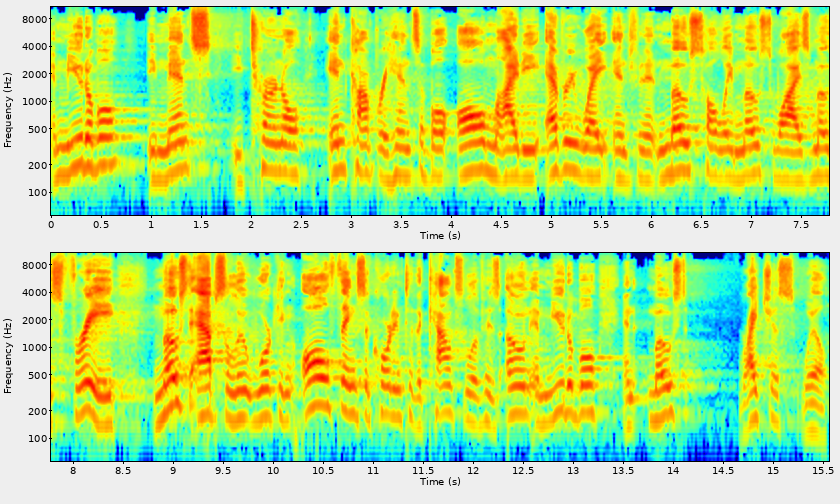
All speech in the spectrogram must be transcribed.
immutable, immense, eternal, incomprehensible, almighty, every way infinite, most holy, most wise, most free, most absolute, working all things according to the counsel of his own immutable and most righteous will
